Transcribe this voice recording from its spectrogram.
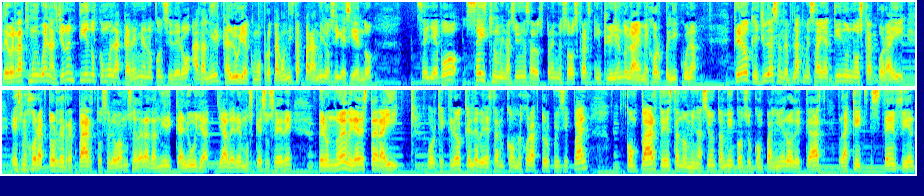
de verdad muy buenas. Yo no entiendo cómo la academia no consideró a Daniel Kaluuya como protagonista, para mí lo sigue siendo se llevó seis nominaciones a los premios Oscars, incluyendo la de mejor película. Creo que Judas and the Black Messiah tiene un Oscar por ahí. Es mejor actor de reparto. Se lo vamos a dar a Daniel Kaluuya. Ya veremos qué sucede. Pero no debería de estar ahí. Porque creo que él debería estar como mejor actor principal. Comparte esta nominación también con su compañero de cast, la Kate Stanfield.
